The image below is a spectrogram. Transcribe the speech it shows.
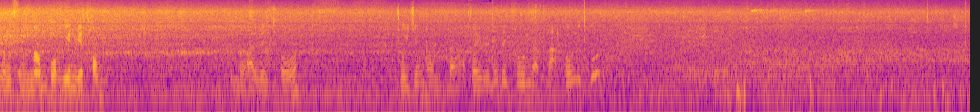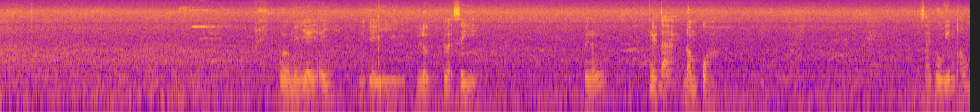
មុនសំមុំពោះវៀនវាធំជំនួសឲ្យវាឈរគួយចឹងមកមិនដឹងអាពេលវានេះដូចកូនអាថ្នាក់កូននេះទូ vừa mì dây ấy mì dây lượng lợn gì mình nó nơi đài đầm quả sai vụ viên thông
